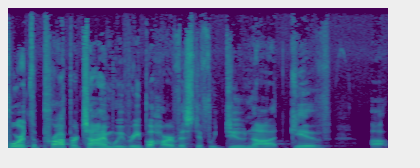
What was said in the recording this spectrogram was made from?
For at the proper time we reap a harvest if we do not give up.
